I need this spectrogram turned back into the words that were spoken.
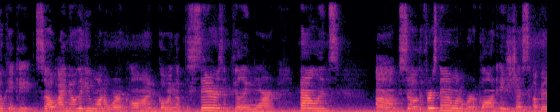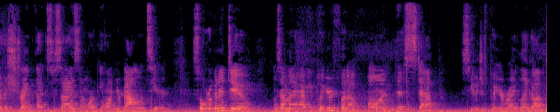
Okay, Kate, so I know that you wanna work on going up the stairs and feeling more balanced. Um, so the first thing I wanna work on is just a bit of a strength exercise and working on your balance here. So what we're gonna do is I'm gonna have you put your foot up on this step. So you just put your right leg up.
